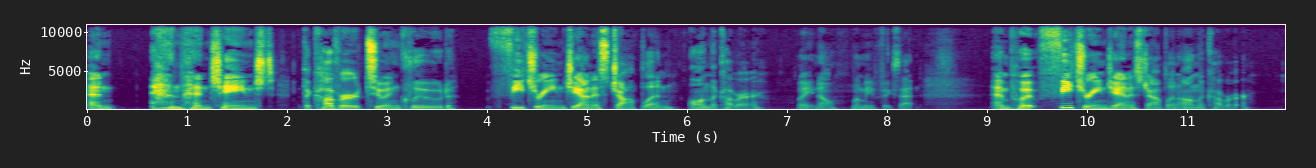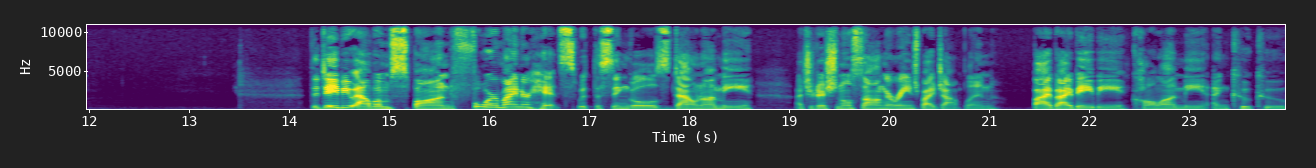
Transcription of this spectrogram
and and then changed the cover to include featuring Janis Joplin on the cover. Wait, no, let me fix that. And put featuring Janis Joplin on the cover. The debut album spawned four minor hits with the singles Down on Me, a traditional song arranged by Joplin, Bye Bye Baby, Call on Me, and Cuckoo,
